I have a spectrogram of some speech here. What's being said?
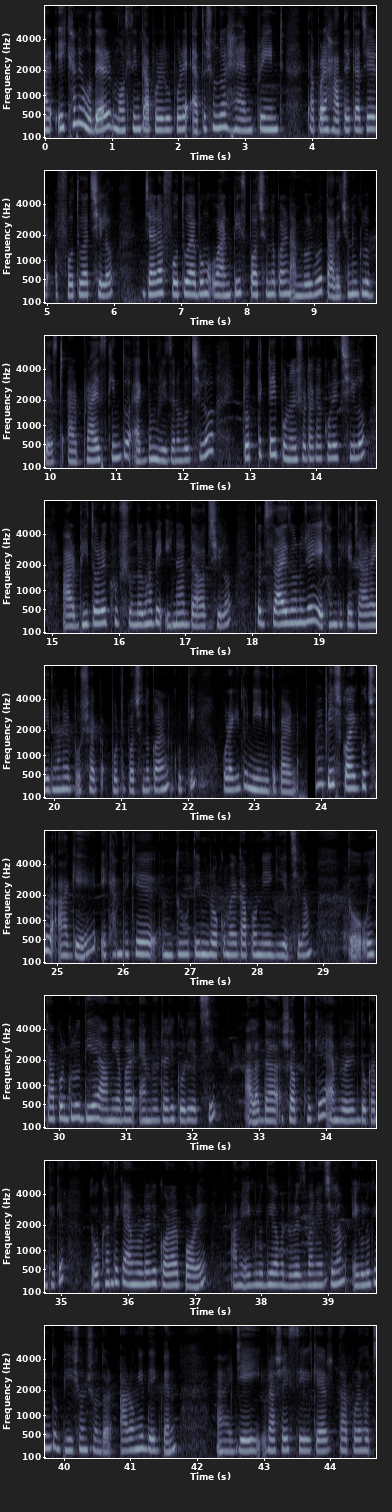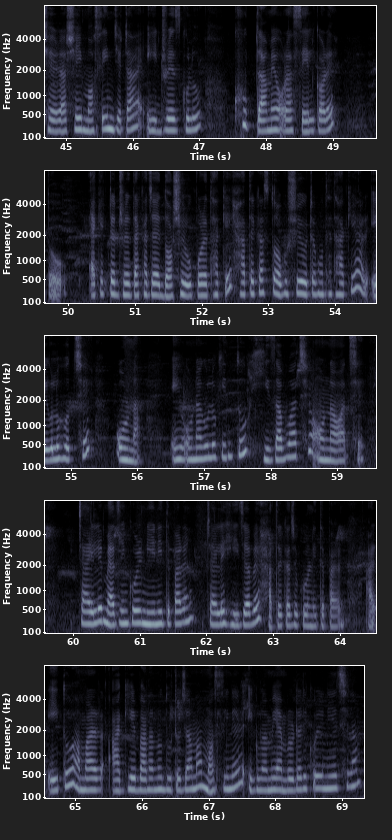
আর এইখানে ওদের মসলিন কাপড়ের উপরে এত সুন্দর হ্যান্ড প্রিন্ট তারপরে হাতের কাজের ফতুয়া ছিল। যারা ফতুয়া এবং ওয়ান পিস পছন্দ করেন, আমি বলব তাদের জন্য এগুলো বেস্ট আর প্রাইস কিন্তু একদম রিজনেবল ছিল, প্রত্যেকটাই পনেরোশো টাকা করে ছিল। আর ভিতরে খুব সুন্দরভাবে ইনার দেওয়া ছিল। তো সাইজ অনুযায়ী এখান থেকে যারা এই ধরনের পোশাক পরতে পছন্দ করেন, কুর্তি, ওরা কিন্তু নিয়ে নিতে পারেন। আমি বেশ কয়েক বছর আগে এখান থেকে দু তিন রকমের কাপড় নিয়ে গিয়েছিলাম। তো ওই কাপড়গুলো দিয়ে আমি আবার এমব্রয়ডারি করিয়েছি আলাদা শপ থেকে এমব্রয়ডারির দোকান থেকে। তো ওখান থেকে এমব্রয়ডারি করার পরে আমি এগুলো দিয়ে আবার ড্রেস বানিয়েছিলাম। এগুলো কিন্তু ভীষণ সুন্দর। আরঙে দেখবেন যেই রাজশাহী সিল্কের, তারপরে হচ্ছে রাজশাহী মসলিন যেটা, এই ড্রেসগুলো খুব দামে ওরা সেল করে। তো এক একটা ড্রেস দেখা যায় দশের উপরে থাকে। হাতের কাজ তো অবশ্যই ওটার মধ্যে থাকে। আর এগুলো হচ্ছে ওড়না। এই ওনাগুলো কিন্তু হিজাবও আছে ওনাও আছে। চাইলে ম্যাচিং করে নিয়ে নিতে পারেন, চাইলে হিজাবে হাতের কাজও করে নিতে পারেন। আর এই তো আমার আগের বানানো দুটো জামা, মসলিনের, এগুলো আমি এমব্রয়ডারি করে নিয়েছিলাম।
